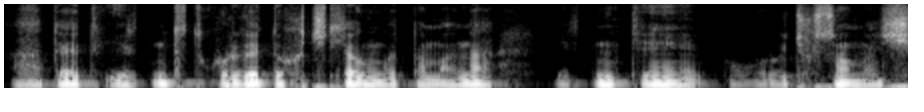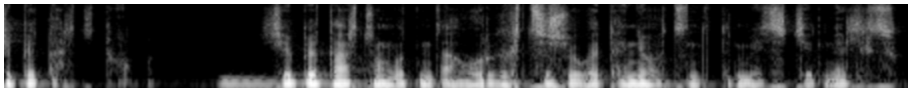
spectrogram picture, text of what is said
Аа тэгээд Эрдэнэтэд хүргээд өгчлөө гингүүд манай Эрдэнэтийн хүргэж өгсөн маань шипэд арчдаг. Шипэд арчингууд нь за хүргэгдсэн шүүгээ таны утсан дотор мессеж ирнэ л гэсэн.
